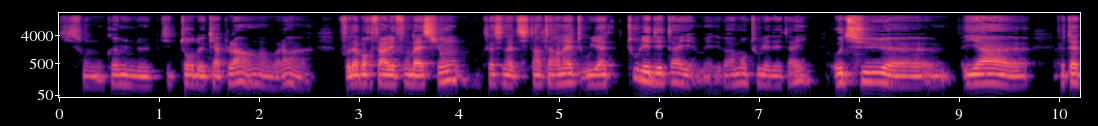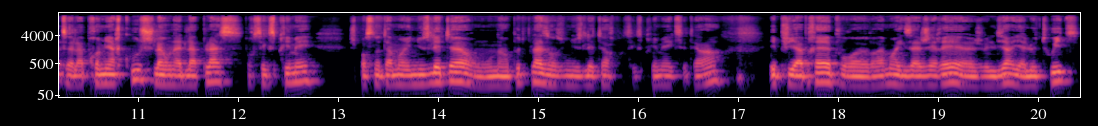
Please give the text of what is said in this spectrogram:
qui sont comme une petite tour de Kapla, hein, voilà. Il faut d'abord faire les fondations. Ça, c'est notre site internet où il y a tous les détails, mais vraiment tous les détails. Au-dessus, il y a, peut-être la première couche, là on a de la place pour s'exprimer. Je pense notamment à une newsletter, où on a un peu de place dans une newsletter pour s'exprimer et cetera. Et puis après, pour, heu, vraiment exagérer, heu, je vais le dire, il y a le tweet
